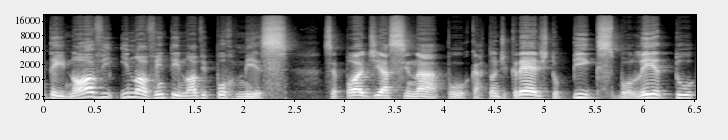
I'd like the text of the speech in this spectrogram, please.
39,99 por mês. Você pode assinar por cartão de crédito, Pix, boleto.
